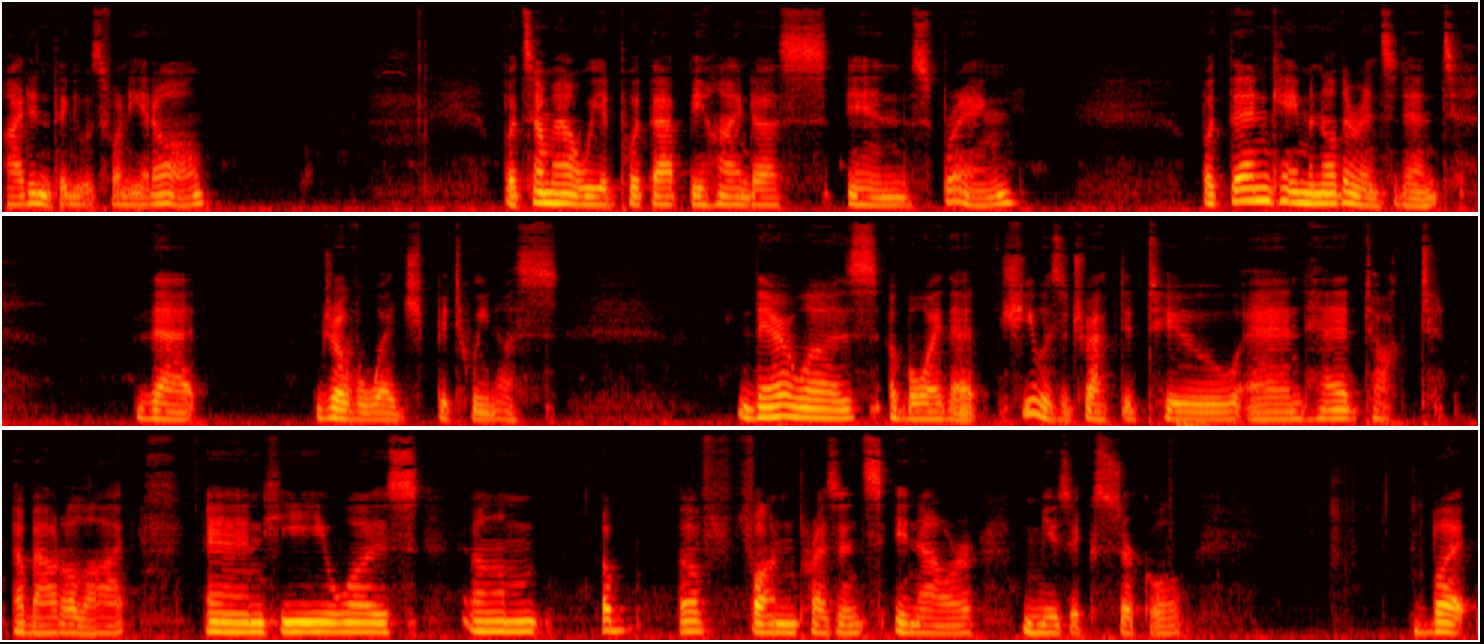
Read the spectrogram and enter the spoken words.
I didn't think it was funny at all. But somehow we had put that behind us in the spring. But then came another incident that drove a wedge between us. There was a boy that she was attracted to and had talked about a lot, and he was um, a, a fun presence in our music circle but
